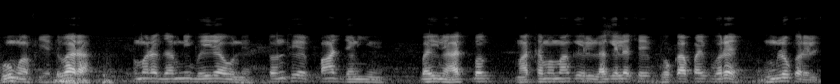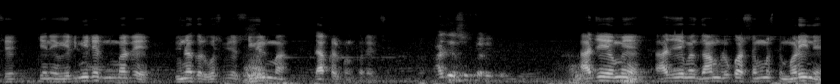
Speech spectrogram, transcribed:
ભૂમાફિયા દ્વારા અમારા ગામની બૈરાઓને ત્રણથી પાંચ જણીઓએ બાઈઓને હાથ પગ માથામાં માગે લાગેલા છે ધોકા પાઇપ વરે હુમલો કરેલ છે. તેને એડમિટેડ માટે જુનાગઢ હોસ્પિટલ સિવિલમાં દાખલ પણ કરેલ છે. આજે શું છે આજે અમે આજે અમે ગામ લોકો સમસ્ત મળીને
